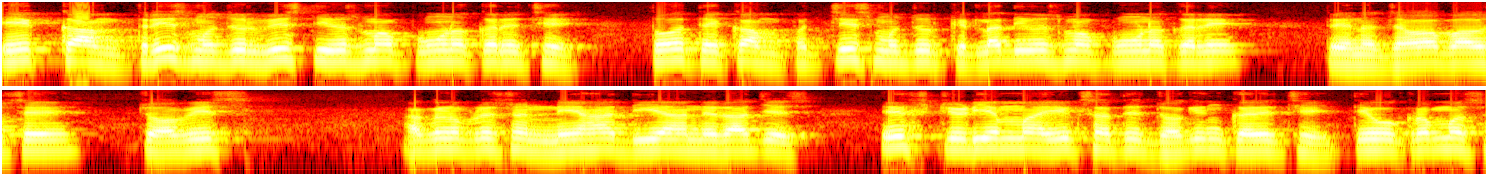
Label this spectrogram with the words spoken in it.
એક કામ ત્રીસ મજૂર વીસ દિવસમાં પૂર્ણ કરે છે, તો તે કામ પચીસ મજૂર કેટલા દિવસમાં પૂર્ણ કરે? તો એનો જવાબ આવશે ચોવીસ. આગળનો પ્રશ્ન, નેહા, દિયા અને રાજેશ એક સ્ટેડિયમમાં એકસાથે જોગિંગ કરે છે, તેઓ ક્રમશઃ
